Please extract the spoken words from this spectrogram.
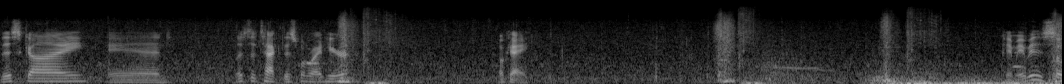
This guy, and... Let's attack this one right here. Okay. Maybe it's so...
